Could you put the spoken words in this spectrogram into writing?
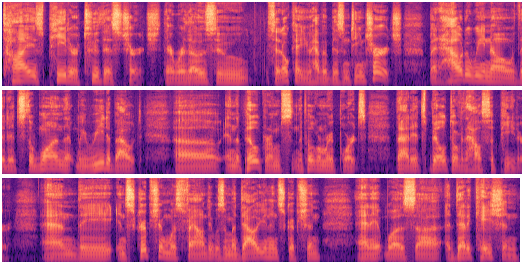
ties Peter to this church. There were those who said, okay, you have a Byzantine church, but how do we know that it's the one that we read about uh, in the pilgrims, in the pilgrim reports, that it's built over the house of Peter? And the inscription was found, it was a medallion inscription, and it was uh, a dedication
